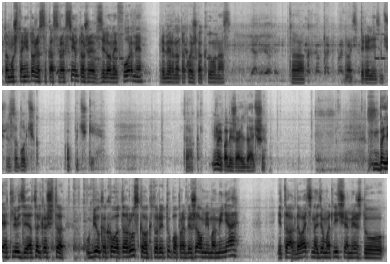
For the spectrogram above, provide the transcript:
Потому что они тоже с АК-47, тоже в зеленой форме. Примерно такой же, как и у нас. Так, давайте перелезем через заборчик. Опачки. Так, ну и побежали дальше. Блять, люди, я только что убил какого-то русского, который тупо пробежал мимо меня. Итак, давайте найдем отличия между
